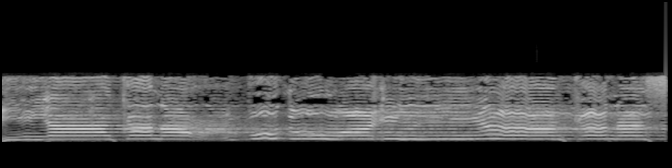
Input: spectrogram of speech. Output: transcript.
إياك نعبد وإياك نستعين.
